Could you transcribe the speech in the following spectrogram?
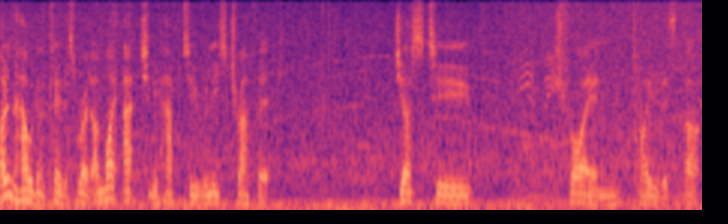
I don't know how we're going to clear this road. I might actually have to release traffic just to try and tidy this up.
